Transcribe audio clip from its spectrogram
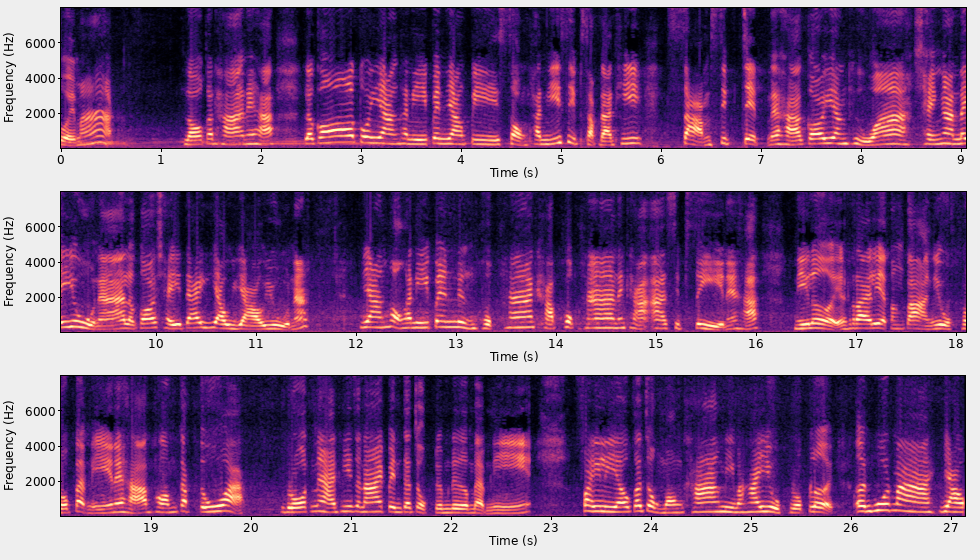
สวยมาก ล้อกระทะนะคะ แล้วก็ตัวยางคันนี้เป็นยางปี 2020 สัปดาห์ที่ 37 นะคะ ก็ยังถือว่าใช้งานได้อยู่นะ แล้วก็ใช้ได้ยาวๆอยู่นะยางของคันนี้เป็น 165ทับ65 นะคะ R14 นะคะ นี่เลยรายละเอียดต่างๆ อยู่ครบแบบนี้นะคะ พร้อมกับตัวรถนะคะที่จะได้เป็นกระจกเดิมๆแบบนี้ ไฟเลี้ยวกระจกมองข้างมีมาให้อยู่ครบเลย เอิญพูดมายาว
